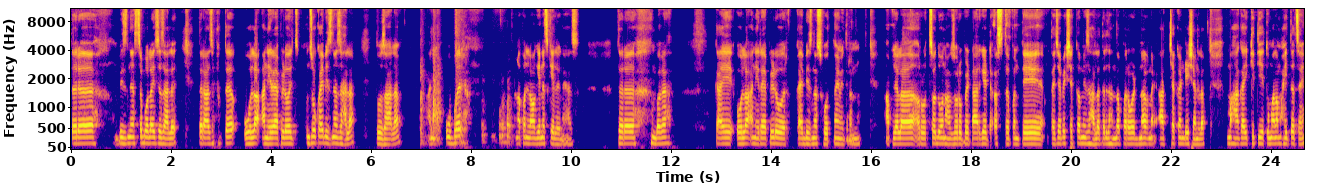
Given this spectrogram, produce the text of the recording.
तर बिझनेसचं बोलायचं झालं तर आज फक्त ओला आणि रॅपिडवर जो काही बिझनेस झाला तो झाला. आणि उबर आपण लॉग इनच केलं नाही आज. तर बघा काय ओला आणि रॅपिडोवर काय बिझनेस होत नाही मित्रांनो. आपल्याला रोजचं दोन हजार रुपये टार्गेट असतं पण ते त्याच्यापेक्षा कमी झालं तर धंदा परवडणार नाही आजच्या कंडिशनला महागाई किती आहे तुम्हाला माहीतच आहे.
